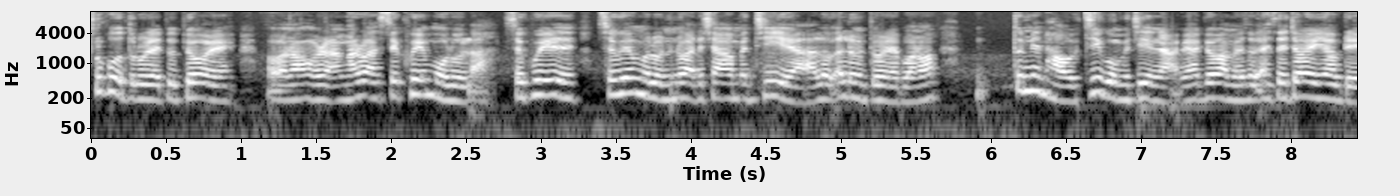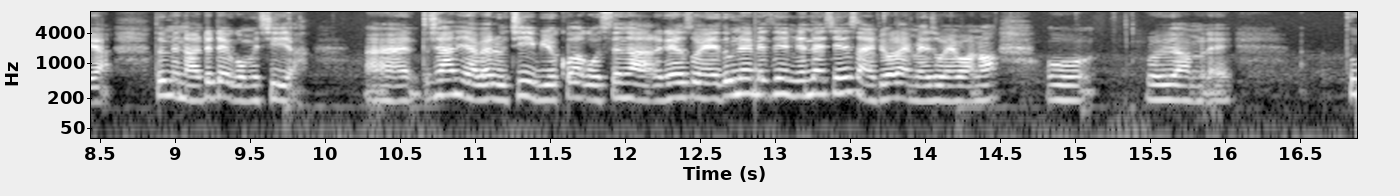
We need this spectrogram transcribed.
သူတို့ကိုသူတို့လည်းပြောပြောတယ်ဟောနော်ဟိုငါတို့ကစစ်ခွေးမို့လို့လားစစ်ခွေးစစ်ခွေးမို့လို့နင်တို့ကတခြားမကြည့်ရအဲ့လိုအဲ့လိုပြောတယ်ပေါ့နော်သူမျက်နှာကိုကြည့်ကိုမကြည့်နေတာဗျာပြောရမယ်ဆိုအဲစစ်ကြောရောက်တယ်ကသူမျက်နှာတက်တက်ကိုမကြည့်ရ အဲတခြားနေရာပဲလို့ကြည့်ပြီးကိုယ့်ကိုစဉ်းစားတကယ်ဆိုရင်သူနဲ့မျက်စိမျက်နှာချင်းဆိုင်ပြောလိုက်မယ်ဆိုရင်ပေါ့နော်ဟိုဘယ်လိုရမလဲသူ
